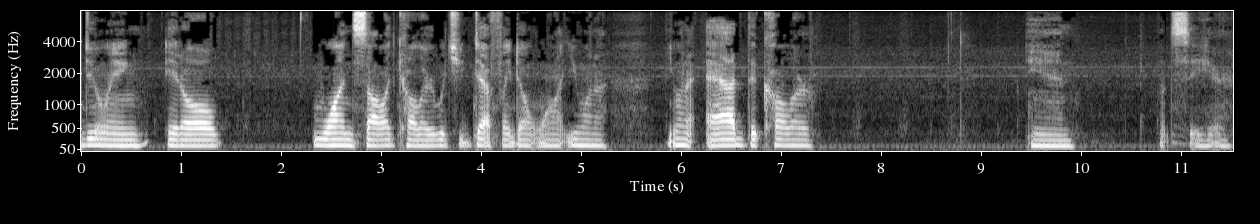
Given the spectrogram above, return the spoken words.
doing it all one solid color which you definitely don't want. You want to you want to add the color. And let's see here.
